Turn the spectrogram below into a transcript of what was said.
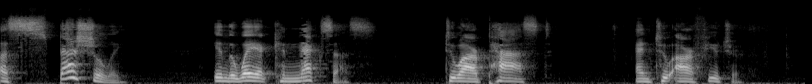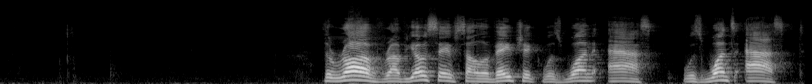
especially in the way it connects us to our past and to our future. The Rav, Rav Yosef Soloveitchik, was, one asked, was once asked,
